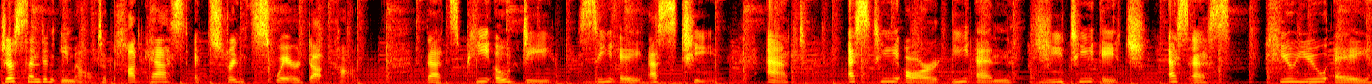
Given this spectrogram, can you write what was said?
just send an email to podcast at strengthssquared.com. That's P O D C A S T at S T R E N G T H S S Q U A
